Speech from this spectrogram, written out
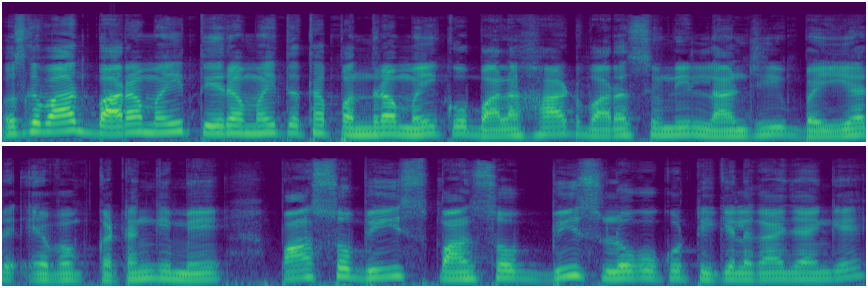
उसके बाद 12 मई 13 मई तथा 15 मई को बालाघाट, वारासिवनी, लांजी, बैयर एवं कटंगी में 520 520 लोगों को टीके लगाए जाएँगे।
